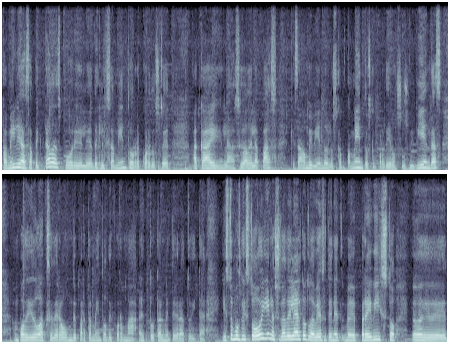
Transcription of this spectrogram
familias afectadas por el deslizamiento, recuerde usted, acá en la ciudad de La Paz, que estaban viviendo en los campamentos, que perdieron sus viviendas, han podido acceder a un departamento de forma eh, totalmente gratuita. Y esto hemos visto hoy en la ciudad del Alto, todavía se tiene eh, previsto 12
